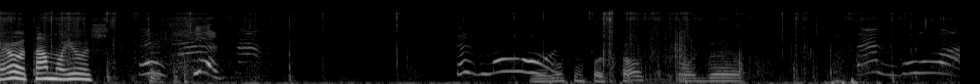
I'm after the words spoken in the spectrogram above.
Evo, tamo još. There's You're looking for stalks or the... There's more.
